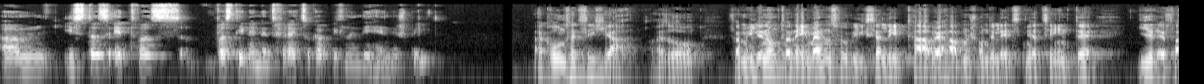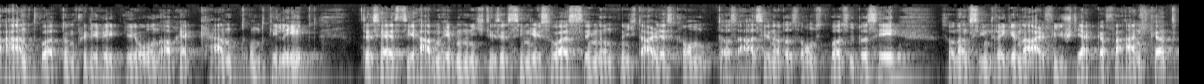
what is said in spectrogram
Ähm, ist das etwas, was denen jetzt vielleicht sogar ein bisschen in die Hände spielt? Ja, grundsätzlich ja. Also Familienunternehmen, so wie ich es erlebt habe, haben schon die letzten Jahrzehnte ihre Verantwortung für die Region auch erkannt und gelebt das heißt, sie haben eben nicht dieses Single Sourcing und nicht alles kommt aus Asien oder sonst wo aus Übersee, sondern sind regional viel stärker verankert,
